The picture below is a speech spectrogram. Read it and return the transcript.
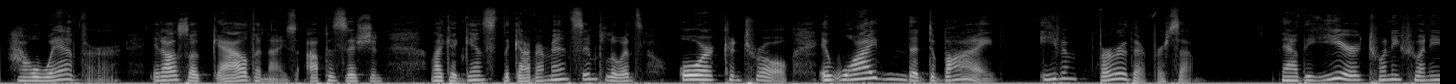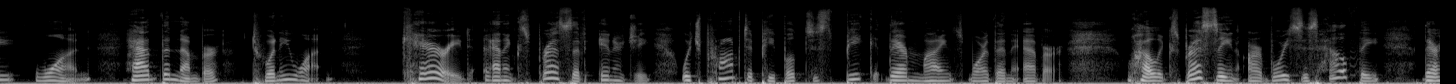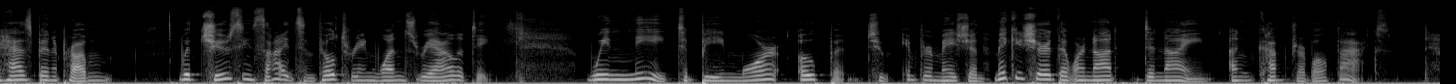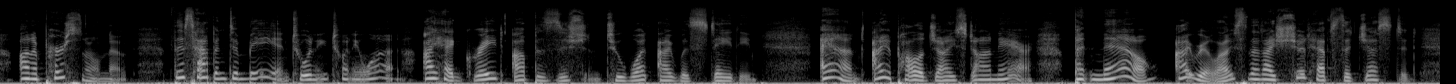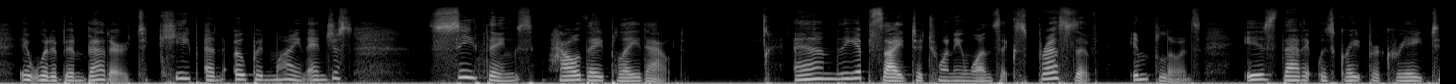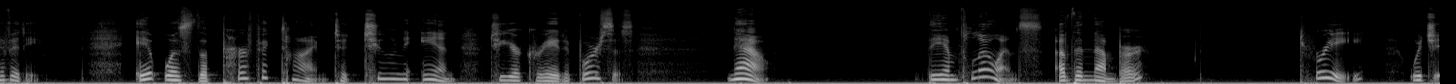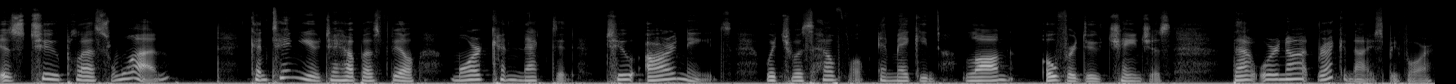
However, it also galvanized opposition, like against the government's influence or control. It widened the divide even further for some. Now, the year 2021 had the number 21, carried an expressive energy which prompted people to speak their minds more than ever. While expressing our voice is healthy, there has been a problem with choosing sides and filtering one's reality. We need to be more open to information, making sure that we're not denying uncomfortable facts. On a personal note, this happened to me in 2021. I had great opposition to what I was stating, and I apologized on air. But now I realize that I should have suggested it would have been better to keep an open mind and just see things how they played out. And the upside to 21's expressive influence is that it was great for creativity. It was the perfect time to tune in to your creative forces. Now, the influence of the number 3, which is 2 plus 1, continue to help us feel more connected to our needs, which was helpful in making long overdue changes that were not recognized before.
